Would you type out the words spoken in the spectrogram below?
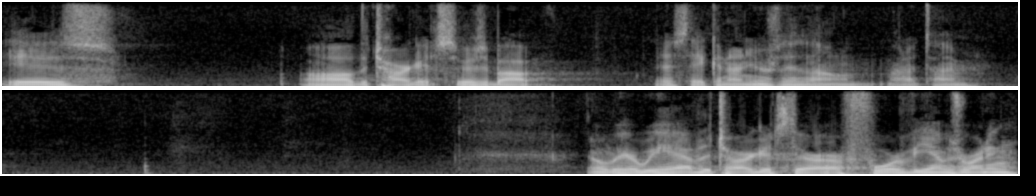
is all the targets. There's about, it's taking an unusually long amount of time. And over here we have the targets. There are four VMs running.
